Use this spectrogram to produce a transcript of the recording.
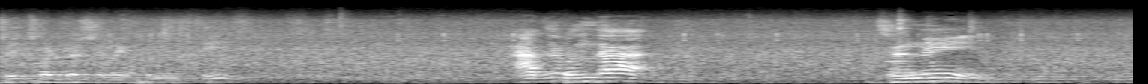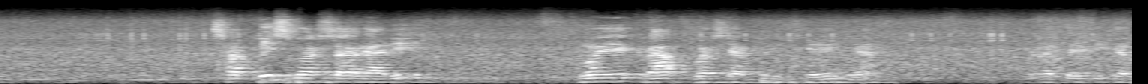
छु छोटो समयको निम्ति आजभन्दा झन्डै छब्बिस वर्ष अगाडि म एक रात बस्या पनि थिएँ यहाँ। र त्यतिखेर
